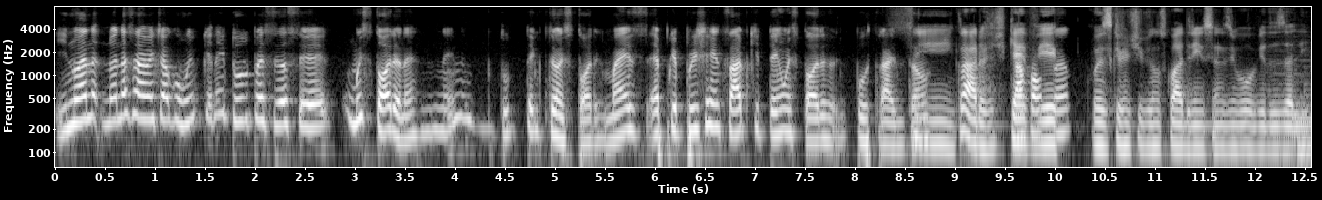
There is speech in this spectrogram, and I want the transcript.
E não é, não é necessariamente algo ruim, porque nem tudo precisa ser uma história, né? Nem tudo tem que ter uma história. Mas é porque Preacher a gente sabe que tem uma história por trás. Então, Sim, claro, a gente quer tá ver faltando. coisas que a gente viu nos quadrinhos sendo desenvolvidas ali.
